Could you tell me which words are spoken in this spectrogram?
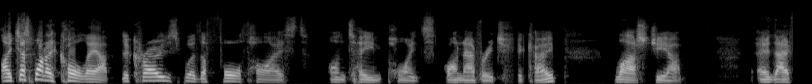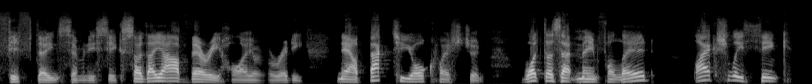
I just want to call out the Crows were the fourth highest on team points on average, okay, last year. And at 1576. So they are very high already. Now, back to your question. What does that mean for Laird? I actually think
